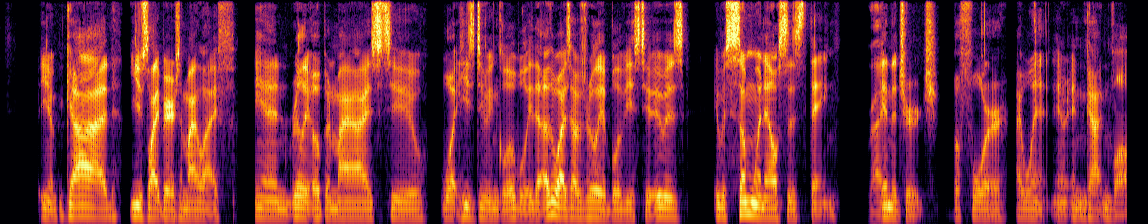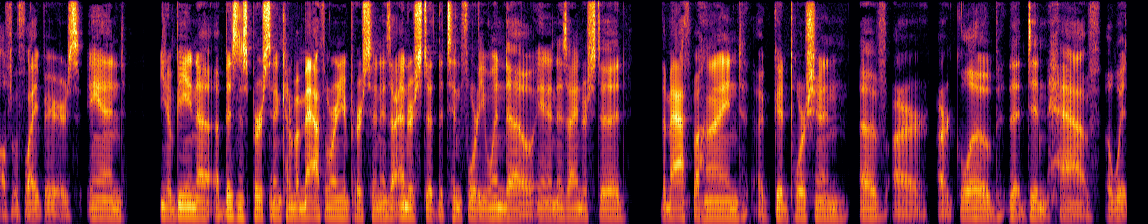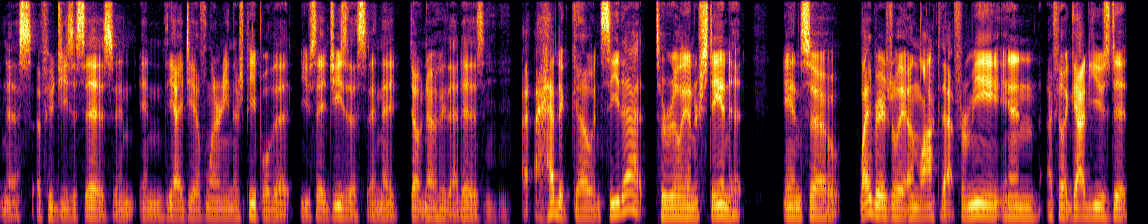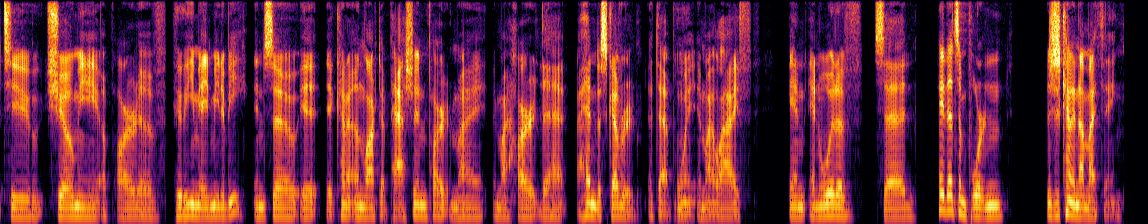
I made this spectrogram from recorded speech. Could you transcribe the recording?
you know, God used light bearers in my life and really opened my eyes to what he's doing globally that otherwise I was really oblivious to. It was it was someone else's thing right. in the church before I went and got involved with light bearers. And, you know, being a, a business person, kind of a math oriented person, as I understood the 1040 window and as I understood the math behind a good portion of our our globe that didn't have a witness of who Jesus is and in the idea of learning there's people that you say Jesus and they don't know who that is. Mm-hmm. I, I, had to go and see that to really understand it. And so Lightbearers really unlocked that for me. And I feel like God used it to show me a part of who he made me to be. And so it it kind of unlocked a passion part in my in my heart that I hadn't discovered at that point in my life and and would have said, "Hey, that's important." It's just kind of not my thing.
